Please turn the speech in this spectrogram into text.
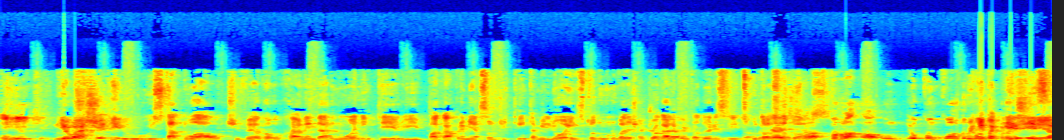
Henrique, e eu dia acho que o estadual tiver o calendário no ano inteiro e pagar a premiação de 30 milhões, todo mundo vai deixar de jogar Libertadores e disputar o É, deixa eu estadual. falar. Vamos lá, ó, um, eu concordo Porque vai pro É, dinheiro.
